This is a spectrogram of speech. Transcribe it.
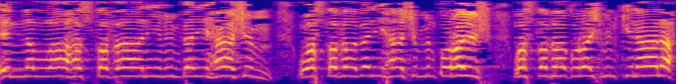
إن الله اصطفاني من بني هاشم واصطفى بني هاشم من قريش واصطفى قريش من كنانة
